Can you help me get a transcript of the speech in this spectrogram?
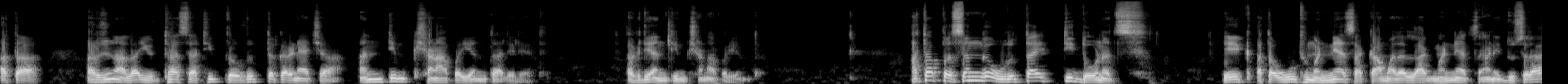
आता अर्जुनाला युद्धासाठी प्रवृत्त करण्याच्या अंतिम क्षणापर्यंत आलेले आहेत. अगदी अंतिम क्षणापर्यंत. आता प्रसंग उरतायत ती दोनच. एक आता ऊठ म्हणण्याचा कामाला लाग म्हणण्याचा आणि दुसरा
